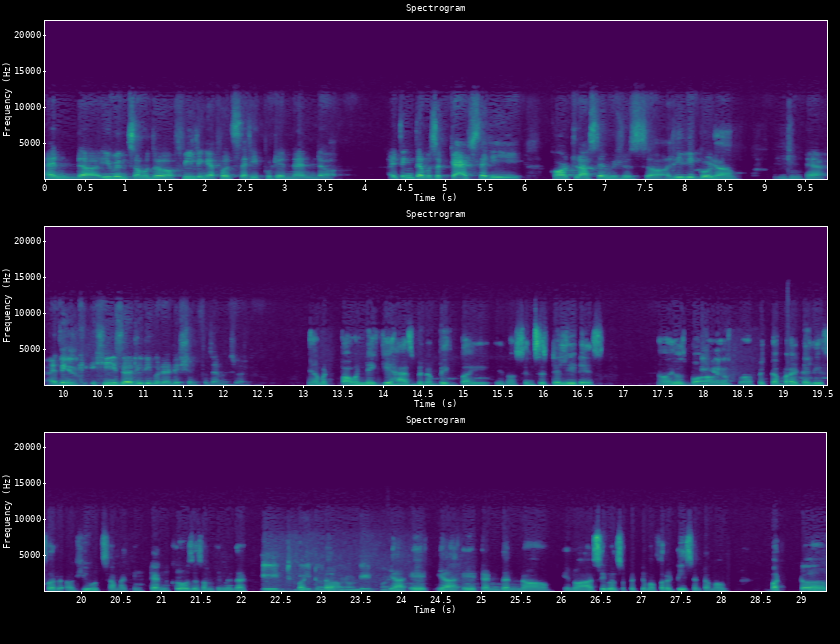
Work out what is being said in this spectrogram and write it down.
and uh, even some of the fielding efforts that he put in, and uh, I think there was a catch that he caught last time, which was uh, really good. Yeah. Mhm. Yeah, I think he's a really good addition for them as well. Yeah, but Pawan Negi has been a big buy, you know, since his Delhi days. Uh, he was, bo- uh, he was uh, picked up by Delhi for a huge sum, I think 10 crores or something like that. Eight, But, eight or uh, around eight point. Yeah, eight. Yeah, eight, and then uh, you know RCB also picked him up for a decent amount, but uh,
